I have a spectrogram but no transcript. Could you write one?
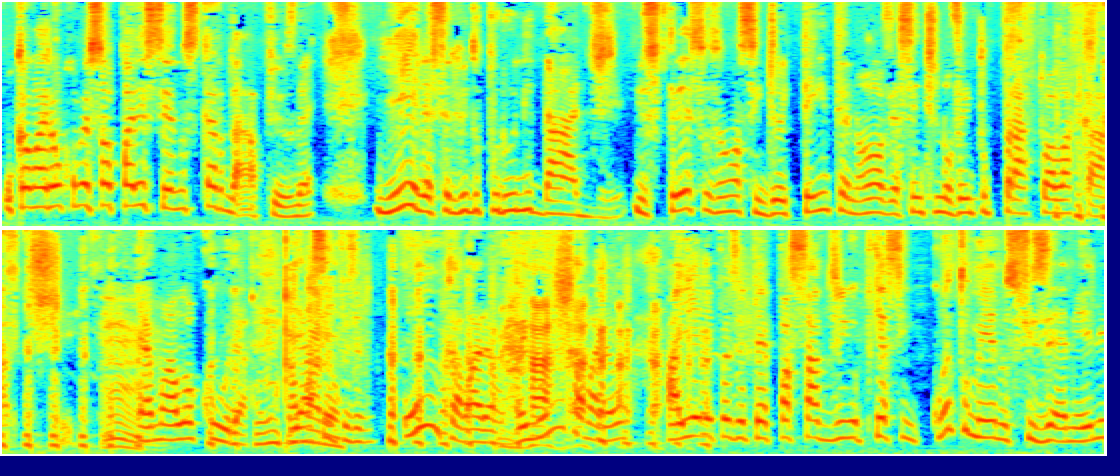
o camarão começou a aparecer nos cardápios, né? E ele é servido por unidade. E os preços vão assim, de 89 a 190 o prato à la carte. Hum. é uma loucura. Com um camarão. E assim, por exemplo, um camarão, vem um camarão, aí ele, por exemplo, é passadinho, porque assim, quanto menos fizer nele,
